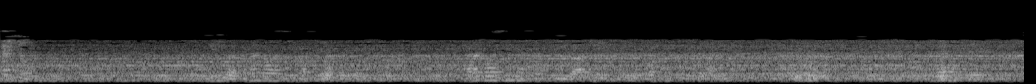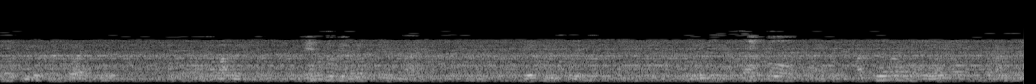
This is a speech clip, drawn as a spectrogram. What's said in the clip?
解除次は神奈川新町です。神奈川新町の次は京急大崎に停まります。しばらく京急金庫駅浜口原則京急支部に12進行松尾内閣応用となります。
